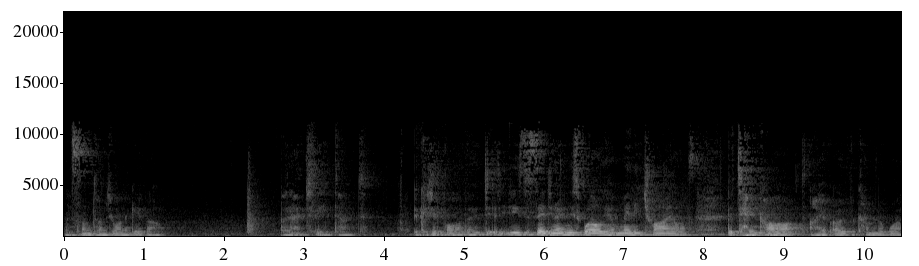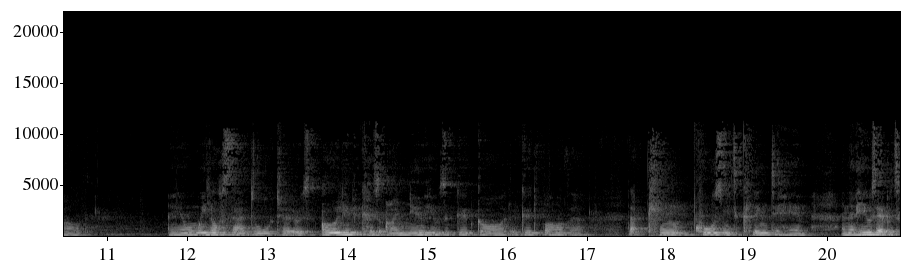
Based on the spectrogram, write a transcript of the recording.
and sometimes you want to give up. But actually, don't. Because your Father, Jesus said, you know, in this world you have many trials, but take heart, I have overcome the world. You know, when we lost our daughter, it was only because I knew he was a good God, a good father, that cling, caused me to cling to him. And then he was able to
